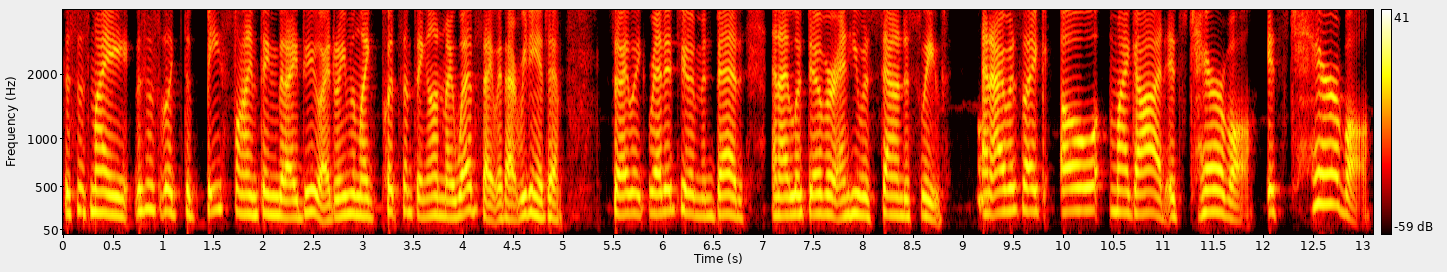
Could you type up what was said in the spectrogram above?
this is my this is like the baseline thing that i do. I don't even like put something on my website without reading it to him. So i like read it to him in bed and i looked over and he was sound asleep and i was like oh my god it's terrible it's terrible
